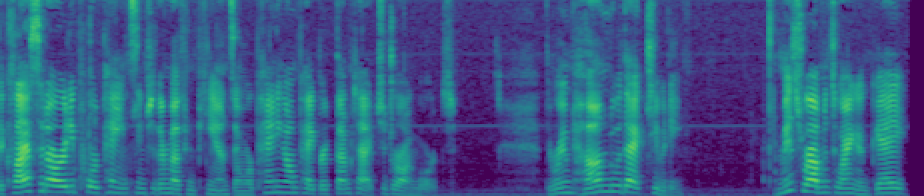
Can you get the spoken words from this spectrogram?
The class had already poured paints into their muffin pans and were painting on paper thumbtacked to drawing boards. The room hummed with activity. Miss Robbins, wearing a gay,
